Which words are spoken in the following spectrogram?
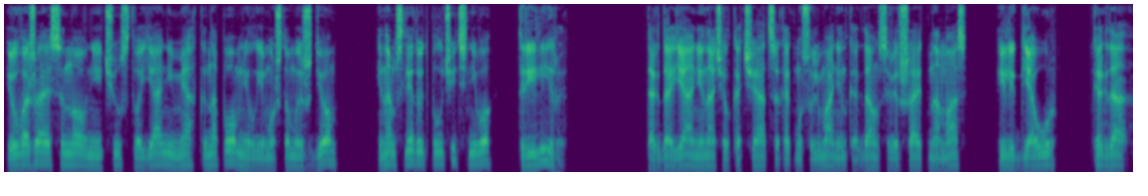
и, уважая сыновние чувства Яни, мягко напомнил ему, что мы ждем и нам следует получить с него три лиры. Тогда я не начал качаться, как мусульманин, когда он совершает намаз, или гяур, когда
